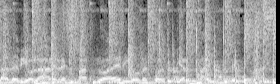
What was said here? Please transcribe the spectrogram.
la de violar el espacio aéreo de cualquier país pequeño.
